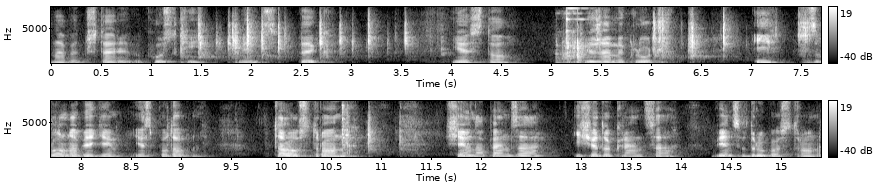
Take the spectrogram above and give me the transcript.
nawet cztery wypustki, więc pyk. Jest to. Bierzemy klucz i z wolnobiegiem jest podobnie. Tą stronę się napędza i się dokręca, więc w drugą stronę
